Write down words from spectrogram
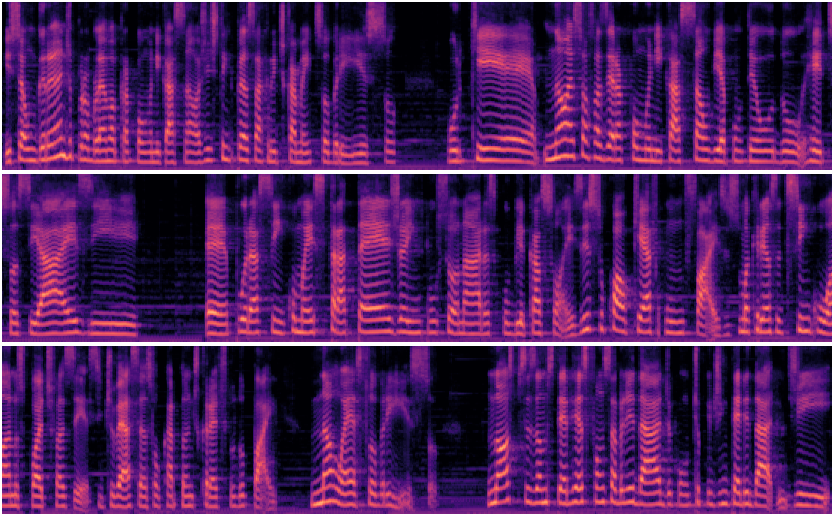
Isso é um grande problema para a comunicação. A gente tem que pensar criticamente sobre isso, porque não é só fazer a comunicação via conteúdo, redes sociais e é, por assim, como uma estratégia impulsionar as publicações. Isso qualquer um faz. Isso uma criança de 5 anos pode fazer, se tiver acesso ao cartão de crédito do pai. Não é sobre isso. Nós precisamos ter responsabilidade com o tipo de, de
